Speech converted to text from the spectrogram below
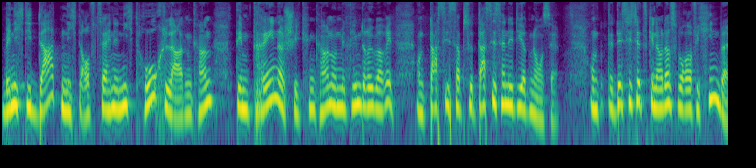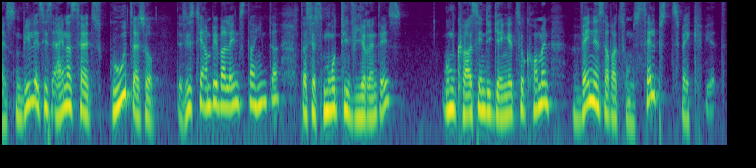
wenn ich die Daten nicht aufzeichne, nicht hochladen kann, dem Trainer schicken kann und mit ihm darüber reden. Und das ist absurd, das ist eine Diagnose. Und das ist jetzt genau das, worauf ich hinweisen will. Es ist einerseits gut, also das ist die Ambivalenz dahinter, dass es motivierend ist, um quasi in die Gänge zu kommen. Wenn es aber zum Selbstzweck wird,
